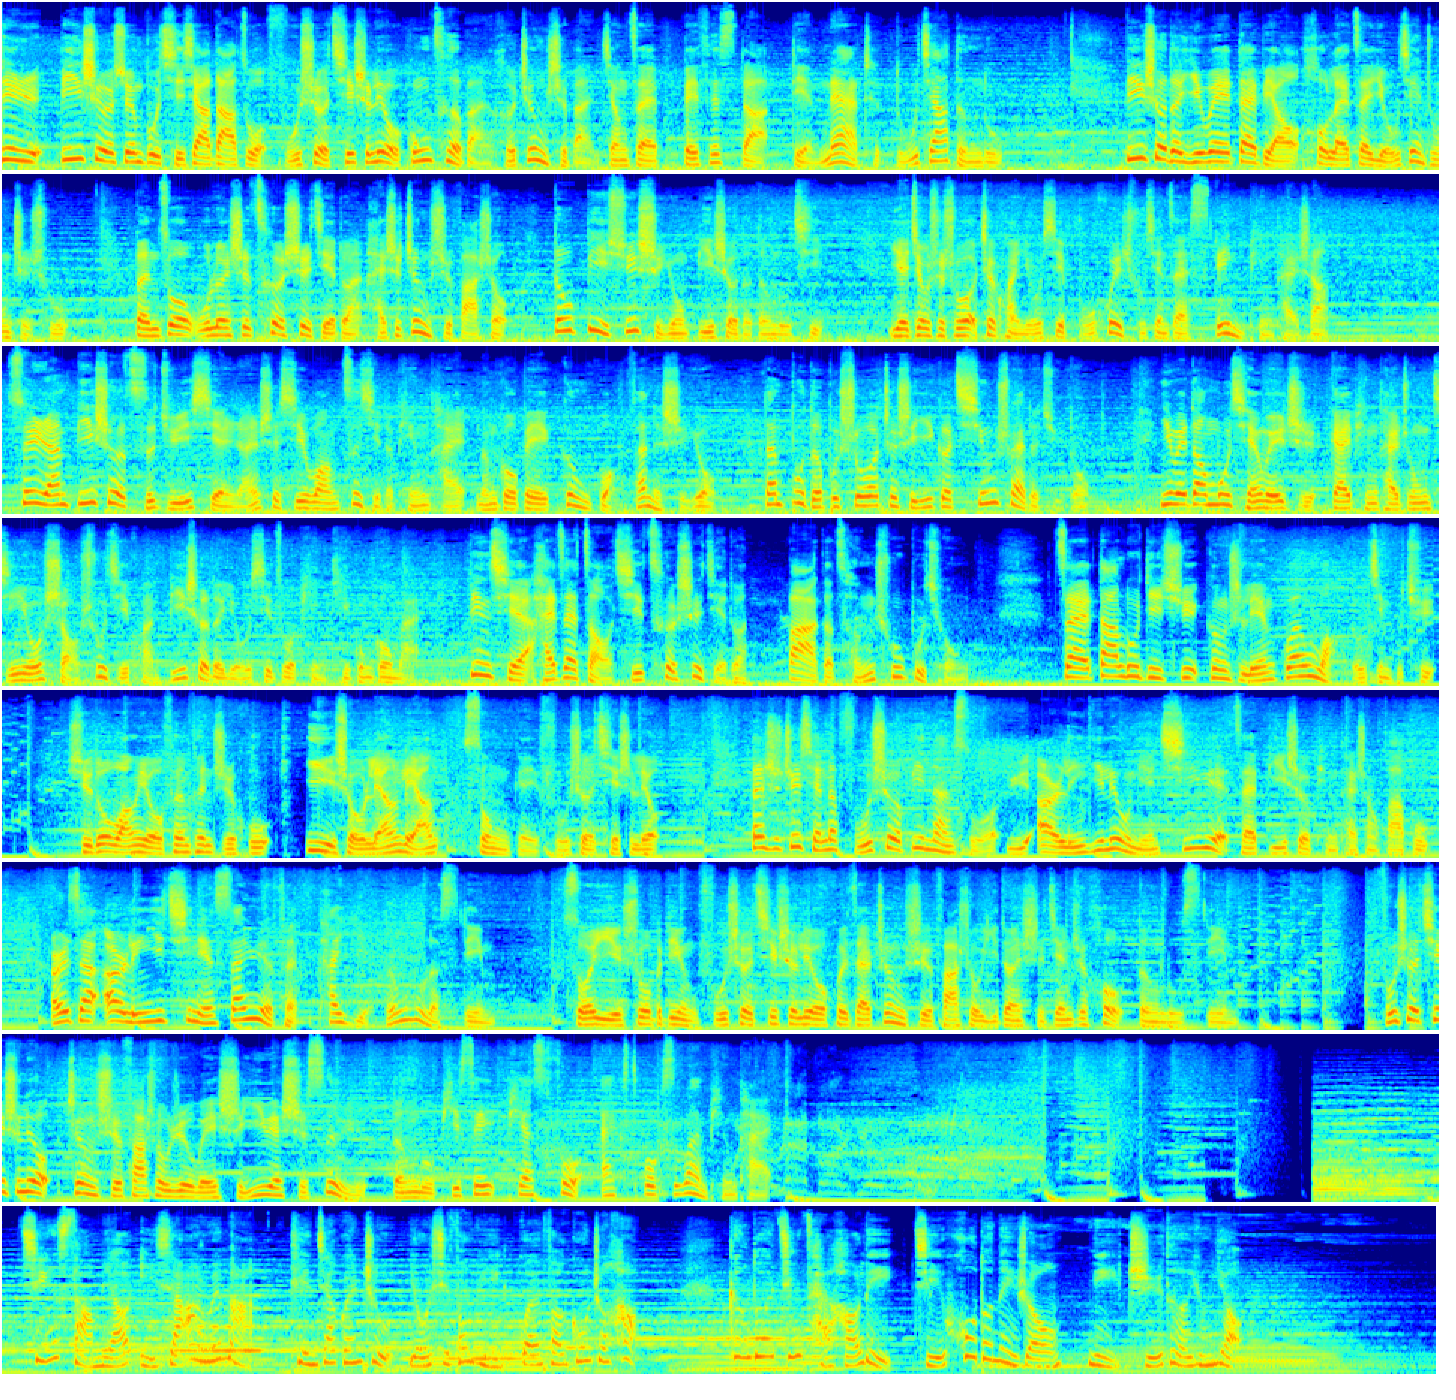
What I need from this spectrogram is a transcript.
近日，B 社宣布旗下大作《辐射七十六》公测版和正式版将在 Bethesda 点 net 独家登陆。B 社的一位代表后来在邮件中指出，本作无论是测试阶段还是正式发售，都必须使用 B 社的登录器。也就是说，这款游戏不会出现在 Steam 平台上。虽然 B 社此举显然是希望自己的平台能够被更广泛的使用，但不得不说这是一个轻率的举动。因为到目前为止，该平台中仅有少数几款 B 社的游戏作品提供购买，并且还在早期测试阶段，bug 层出不穷，在大陆地区更是连官网都进不去。许多网友纷纷直呼“一手凉凉送给辐射七十六”。但是之前的辐射避难所于二零一六年七月在 B 社平台上发布，而在二零一七年三月份，它也登陆了 Steam，所以说不定辐射七十六会在正式发售一段时间之后登陆 Steam。辐射七十六正式发售日为十一月十四日，登陆 PC、PS4、Xbox One 平台。请扫描以下二维码，添加关注“游戏风云”官方公众号，更多精彩好礼及互动内容，你值得拥有。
